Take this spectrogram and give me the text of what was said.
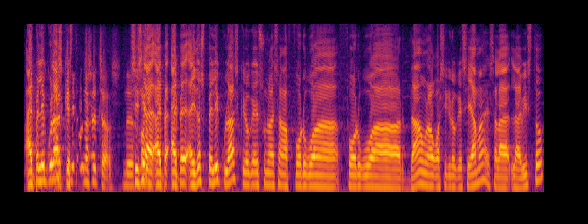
Hay películas ¿Hay que... películas hechas? Sí, sí, hay, hay- hay dos películas, creo que es una que se llama Forward, Forward Down, algo así creo que se llama, esa la, la he visto.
